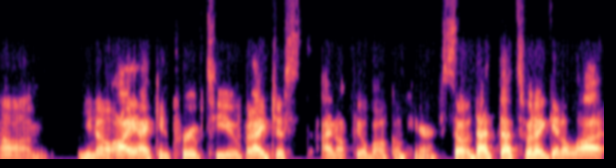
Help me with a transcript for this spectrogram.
Um, you know, I I can prove to you, but I just I don't feel welcome here. So that that's what I get a lot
